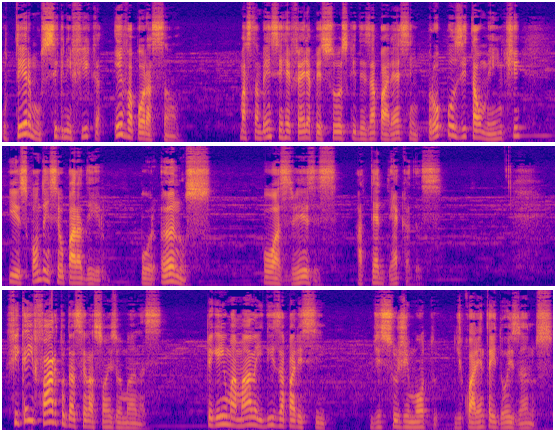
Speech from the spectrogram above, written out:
O termo significa evaporação, mas também se refere a pessoas que desaparecem propositalmente e escondem seu paradeiro por anos ou às vezes até décadas. Fiquei farto das relações humanas. Peguei uma mala e desapareci, disse Sugimoto, de 42 anos,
